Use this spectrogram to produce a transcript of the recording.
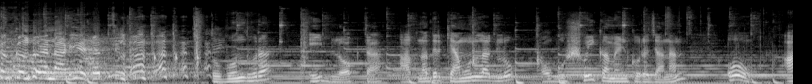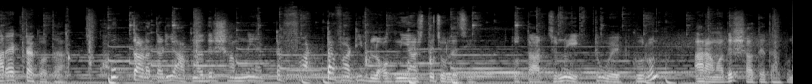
এতক্ষণ ধরে নাড়িয়ে যাচ্ছিল তো বন্ধুরা, এই ব্লগটা আপনাদের কেমন লাগল অবশ্যই কমেন্ট করে জানান। ও আর একটা কথা, খুব তাড়াতাড়ি আপনাদের সামনে একটা ফাটাফাটি ব্লগ নিয়ে আসতে চলেছি। তো তার জন্য একটু ওয়েট করুন আর আমাদের সাথে থাকুন।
